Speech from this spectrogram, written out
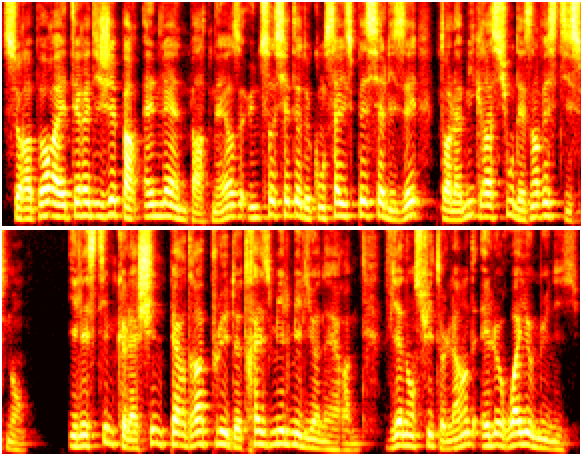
Ce rapport a été rédigé par Henley Partners, une société de conseil spécialisée dans la migration des investissements. Il estime que la Chine perdra plus de 13 000 millionnaires. Viennent ensuite l'Inde et le Royaume-Uni.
